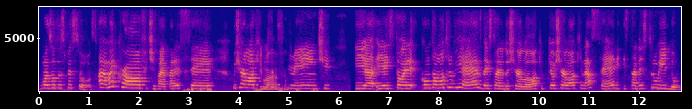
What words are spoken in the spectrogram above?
umas outras pessoas. Ah, o Mycroft vai aparecer, o Sherlock Que massa. E a, e a história conta um outro viés da história do Sherlock, porque o Sherlock na série está destruído.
